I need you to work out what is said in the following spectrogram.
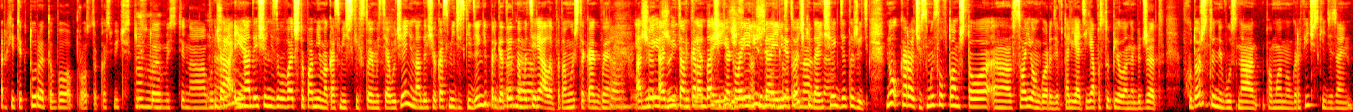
архитектура это было просто космические Мгм. стоимости на обучение. Да, и надо еще не забывать, что помимо космических стоимостей обучения, надо еще космические деньги приготовить Ну на да. материалы, потому что как бы Да. Одни, и одни там карандашики, и есть акварельки, надо. да, и листочки, надо, да, еще и да. где-то жить. Ну, короче, смысл в том, что э, в своем городе, в Тольятти, я поступила на бюджет в художественный вуз на, по-моему, графический дизайн,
